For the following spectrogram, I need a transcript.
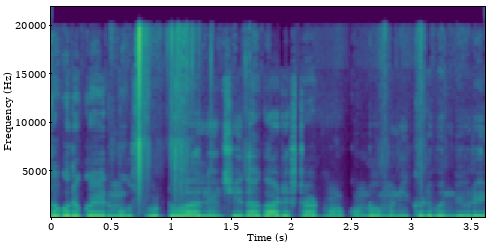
ತೊಗರಿ ಕೊಯ್ದು ಮುಗಿಸ್ಬಿಟ್ಟು ಅಲ್ಲಿಂದ ಸೀದಾ ಗಾಡಿ ಸ್ಟಾರ್ಟ್ ಮಾಡಿಕೊಂಡು ಮನೆ ಕಡೆ ಬಂದೀವ್ರಿ.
